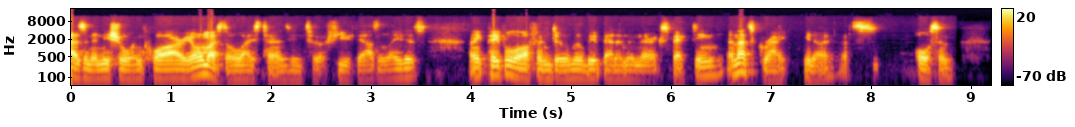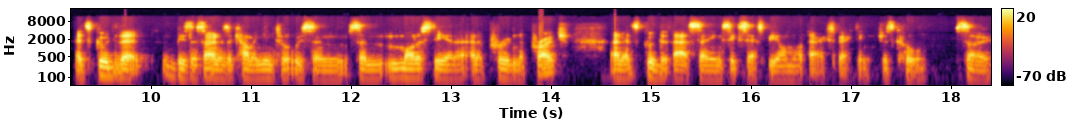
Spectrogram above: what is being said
as an initial inquiry almost always turns into a few thousand litres. I think people often do a little bit better than they're expecting, and that's great. You know, that's awesome. It's good that business owners are coming into it with some some modesty and a, and a prudent approach, and it's good that they're seeing success beyond what they're expecting, which is cool. So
